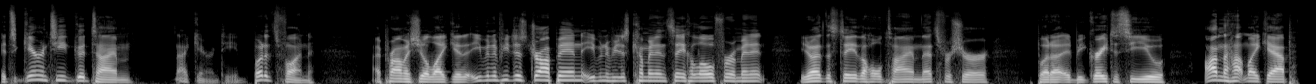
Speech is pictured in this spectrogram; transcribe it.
It's a guaranteed good time. Not guaranteed, but it's fun. I promise you'll like it. Even if you just drop in, even if you just come in and say hello for a minute, you don't have to stay the whole time, that's for sure. But uh, it'd be great to see you on the Hot Mic app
